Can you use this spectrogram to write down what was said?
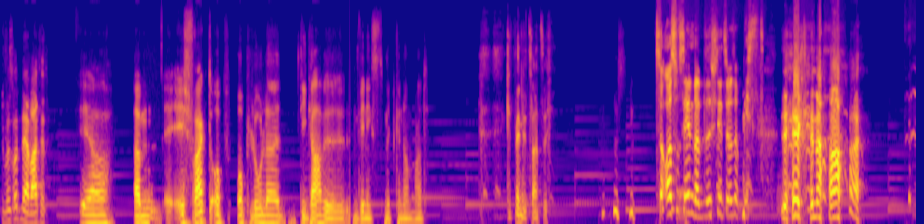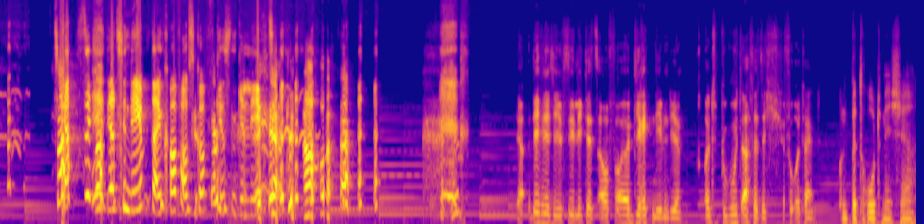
Du wirst unten erwartet. Ja. Ähm, ich fragte, ob, ob Lola die Gabel wenigstens mitgenommen hat. Gib mir die 20. So aus Versehen, dann steht sie so, Mist. Ja, genau. Die hat sie neben deinen Kopf aufs Kopfkissen gelegt. ja, genau. ja, definitiv. Sie liegt jetzt auf äh, direkt neben dir und begutachtet dich verurteilend. Und bedroht mich, ja.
